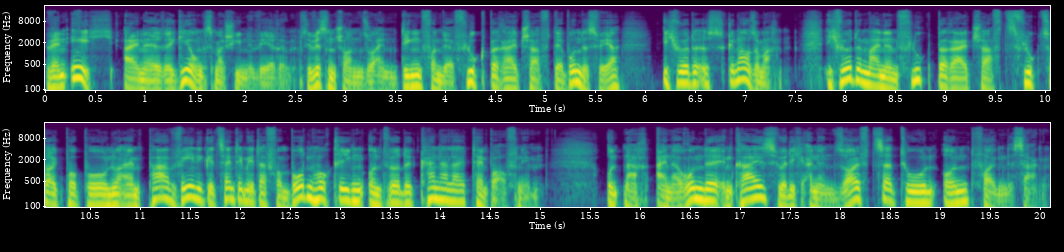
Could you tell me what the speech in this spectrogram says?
Wenn ich eine Regierungsmaschine wäre, Sie wissen schon, so ein Ding von der Flugbereitschaft der Bundeswehr, ich würde es genauso machen. Ich würde meinen Flugbereitschaftsflugzeugpopo nur ein paar wenige Zentimeter vom Boden hochkriegen und würde keinerlei Tempo aufnehmen. Und nach einer Runde im Kreis würde ich einen Seufzer tun und Folgendes sagen.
